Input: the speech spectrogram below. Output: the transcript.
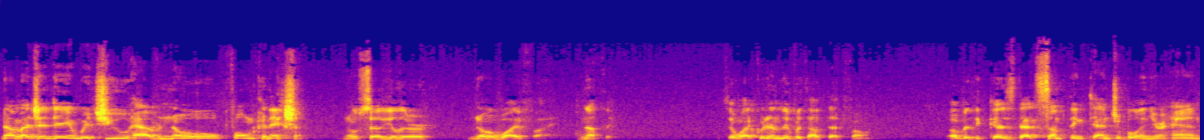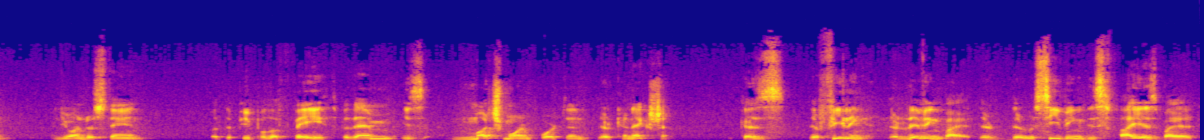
Now imagine a day in which you have no phone connection, no cellular, no Wi-Fi, nothing. So I couldn't live without that phone. Oh but because that's something tangible in your hand and you understand. But the people of faith for them is much more important their connection because they're feeling it, they're living by it, they're, they're receiving these faiz by it,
